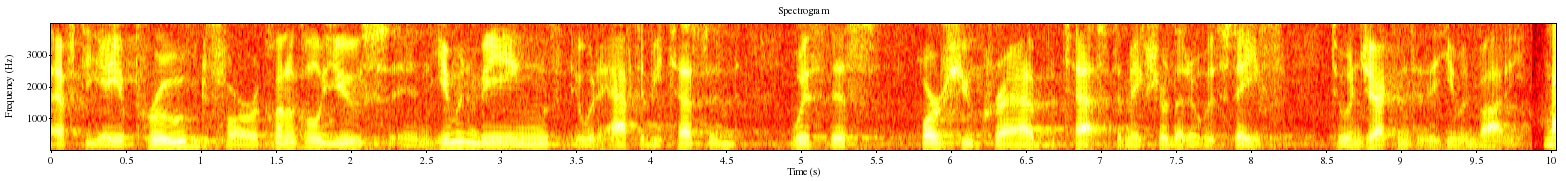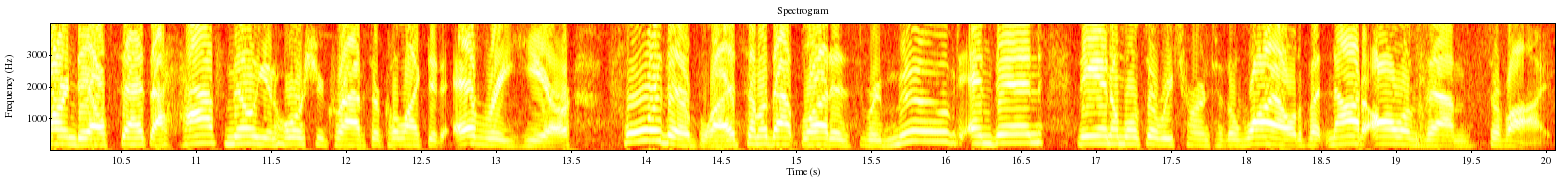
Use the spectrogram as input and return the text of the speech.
FDA approved for clinical use in human beings, it would have to be tested with this horseshoe crab test to make sure that it was safe to inject into the human body. Martindale says a half million horseshoe crabs are collected every year for their blood. Some of that blood is removed and then the animals are returned to the wild, but not all of them survive.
